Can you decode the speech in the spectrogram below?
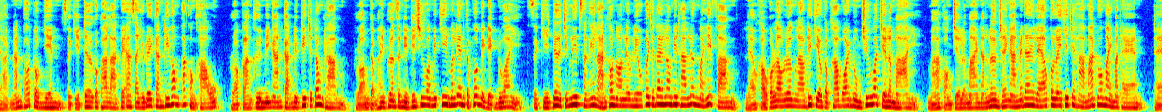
จากนั้นพอตกเย็นสกีเตอร์ก็พาหลานไปอาศัยอยู่ด้วยกันที่ห้องพักของเขา เพราะกลางคืนมีงานกัดดึกที่จะต้องทำ พร้อมกับให้เพื่อนสนิทที่ชื่อว่ามิกกี้มาเล่นกับพวกเด็กๆด้วย สกีเตอร์จึงรีบสั่งให้หลานเข้านอนเร็วๆ เพื่อจะได้เล่านิทานเรื่องใหม่ให้ฟัง แล้วเขาก็เล่าเรื่องราวที่เกี่ยวกับคาวบอยหนุ่มชื่อว่าเจเรมายม้าของเจเรมายนั้นเริ่มใช้งานไม่ได้แล้วก็เลยคิดจะหาม้าตัวใหม่มาแทน แต่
